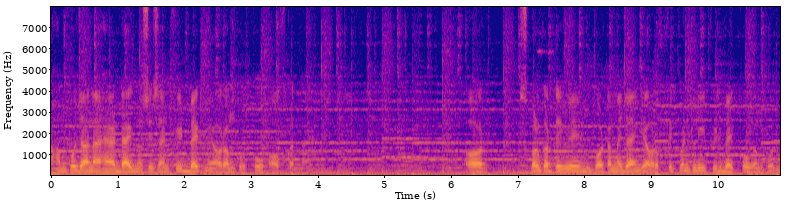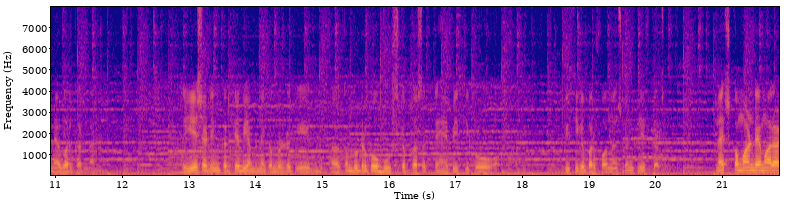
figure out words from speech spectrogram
हमको जाना है डायग्नोसिस एंड फीडबैक में और हमको उसको ऑफ़ करना है। और स्क्रॉल करते हुए बॉटम में जाएँगे और फ्रिक्वेंटली फीडबैक को हमको नेवर करना है। तो ये सेटिंग करके भी हम अपने कंप्यूटर की कंप्यूटर को बूस्टअप कर सकते हैं पीसी को पीसी के परफॉर्मेंस को इंक्रीज़ कर सकते हैं। नेक्स्ट कमांड है हमारा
